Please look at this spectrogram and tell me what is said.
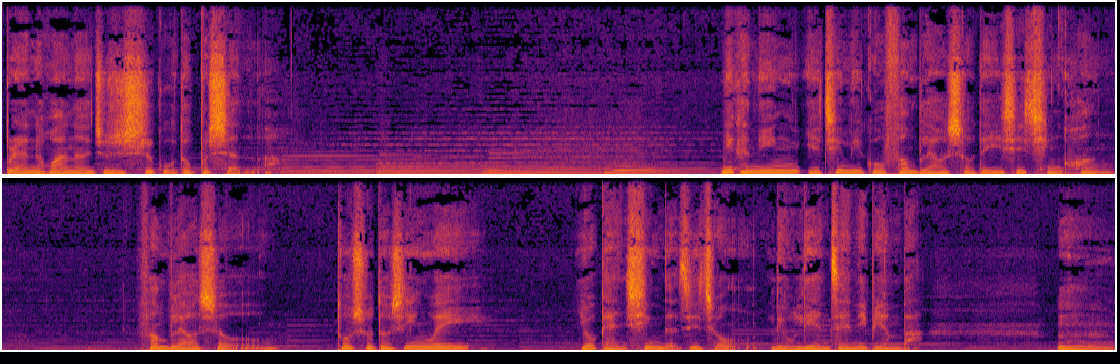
不然的话呢，就是尸骨都不剩了。你肯定也经历过放不了手的一些情况。放不了手，多数都是因为有感性的这种留恋在那边吧。嗯，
